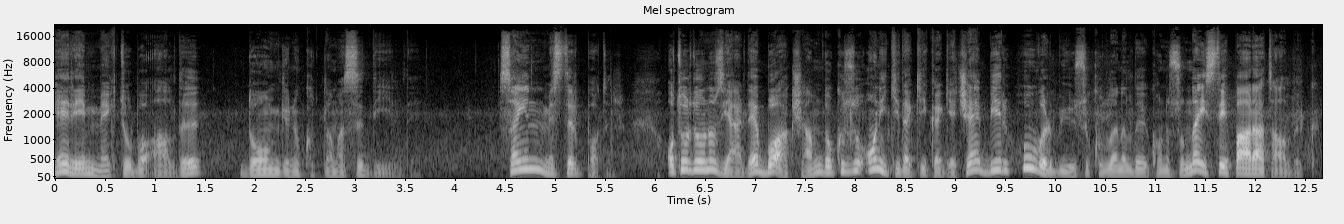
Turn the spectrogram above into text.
Harry mektubu aldı, doğum günü kutlaması değildi. Sayın Mr. Potter, oturduğunuz yerde bu akşam 9'u 12 dakika geçe bir Hoover büyüsü kullanıldığı konusunda istihbarat aldık.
